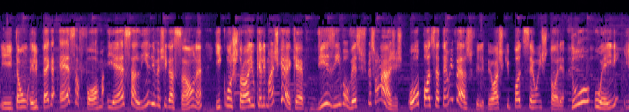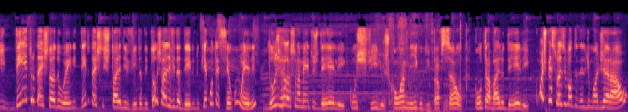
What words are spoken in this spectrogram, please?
E, então, ele pega essa forma e essa linha de investigação, né? E constrói o que ele mais quer, que é desenvolver esses personagens. Ou pode ser até o inverso, Felipe. Eu acho que pode ser uma história do Wayne e dentro da história do Wayne, dentro dessa história de vida, de toda a história de vida dele, do que aconteceu com ele, dos relacionamentos dele com os filhos, com o um amigo de profissão, com o trabalho dele, as pessoas em volta dele de modo geral,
